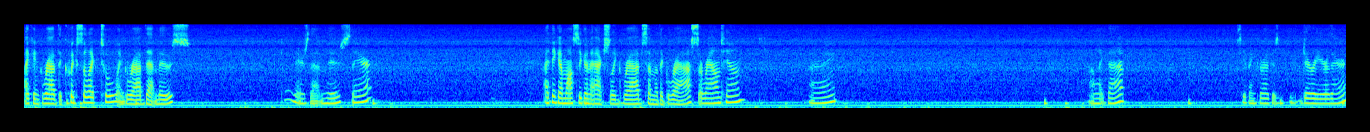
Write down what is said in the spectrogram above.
I can grab the quick select tool and grab that moose. Okay, there's that moose there. I think I'm also going to actually grab some of the grass around him. Alright. I like that. See if I can grab his derriere there.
